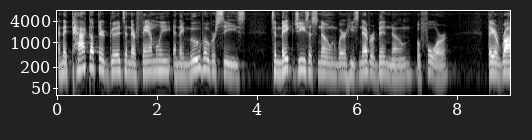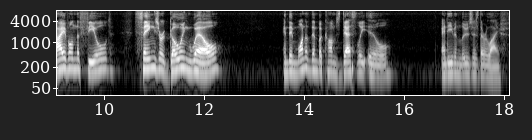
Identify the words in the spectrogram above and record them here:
and they pack up their goods and their family, and they move overseas to make Jesus known where he's never been known before they arrive on the field, things are going well, and then one of them becomes deathly ill and even loses their life.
